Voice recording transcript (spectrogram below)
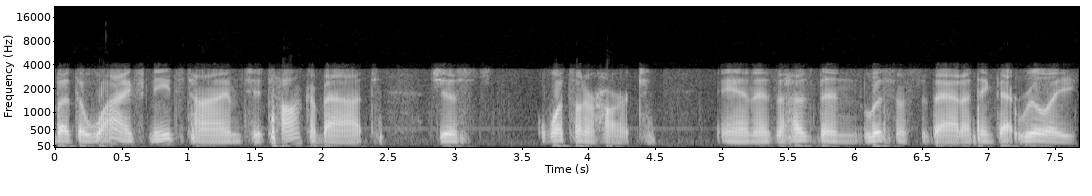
but the wife needs time to talk about just what's on her heart. And as the husband listens to that, I think that really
